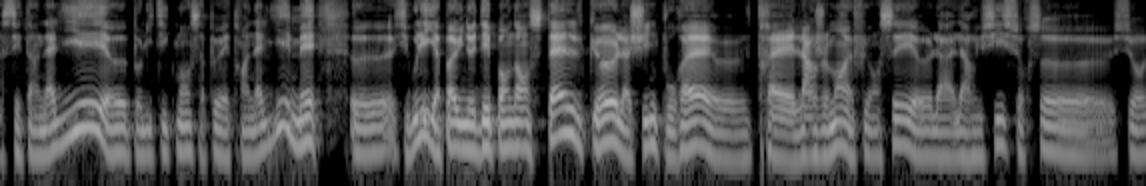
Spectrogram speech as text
c'est un allié euh, politiquement ça peut être un allié mais euh, si vous voulez il n'y a pas une dépendance telle que la Chine pourrait très largement influencer la, Russie sur ce sur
